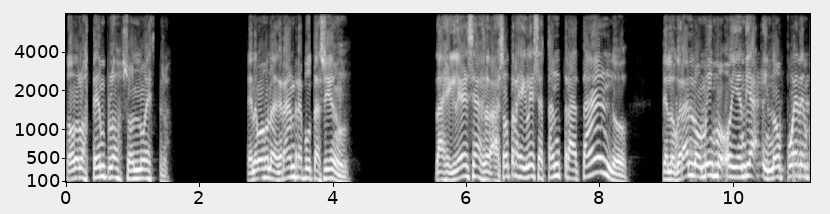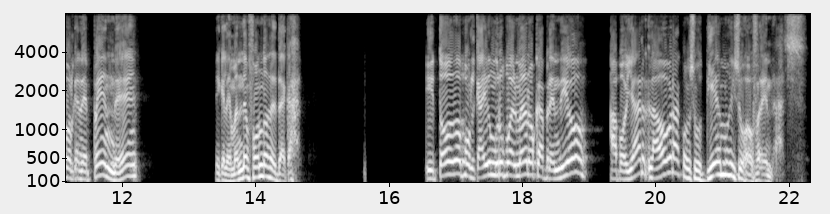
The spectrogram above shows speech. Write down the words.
Todos los templos son nuestros. Tenemos una gran reputación. Las iglesias, las otras iglesias están tratando de lograr lo mismo hoy en día y no pueden porque depende ¿eh? de que les manden fondos desde acá. Y todo porque hay un grupo de hermanos que aprendió a apoyar la obra con sus diezmos y sus ofrendas.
